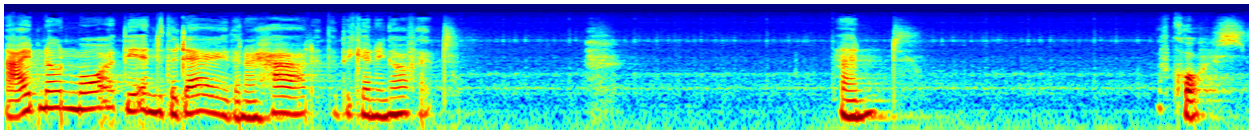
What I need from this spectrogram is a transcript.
I'd known more at the end of the day than I had at the beginning of it. And of course.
